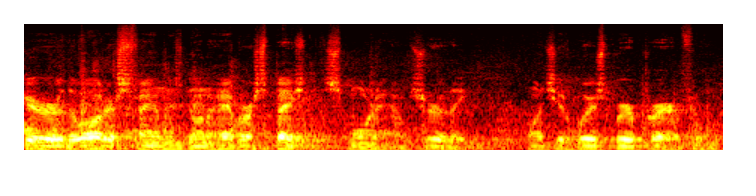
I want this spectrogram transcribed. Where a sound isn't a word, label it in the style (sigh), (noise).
sure. The Waters family is going to have our special this morning. I'm sure they want you to whisper a prayer for them.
